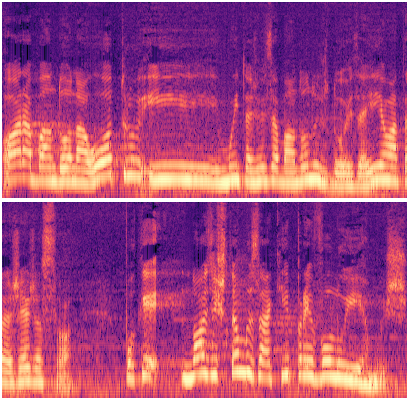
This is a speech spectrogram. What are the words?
ora abandona outro e muitas vezes abandona os dois. Aí é uma tragédia só. Porque nós estamos aqui para evoluirmos,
